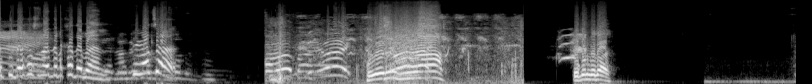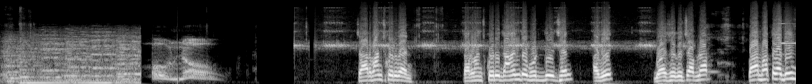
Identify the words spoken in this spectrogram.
একটু দেখে শুনে দেখে দেবেন। ঠিক আছে? ফুলের ভূঁইয়া। তখন কোথায়। চার ভাঁজ করবেন। ভাঁজ করে তো ভোট দিয়েছেন। আগে বয়স হয়ে গেছে আপনার। বাম হাতটা দিন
